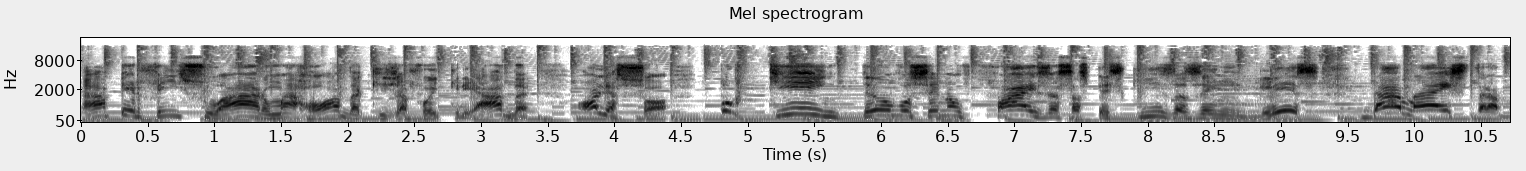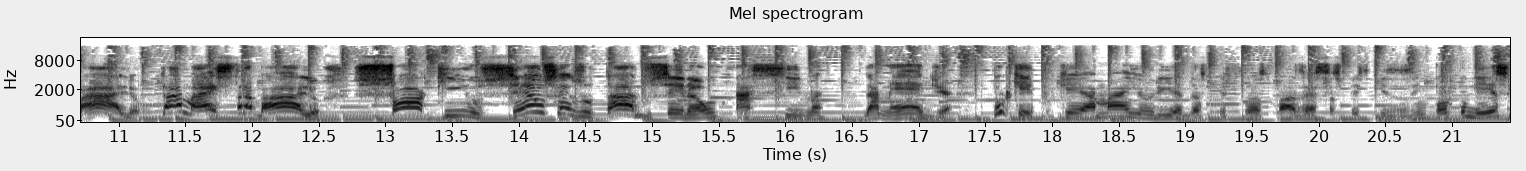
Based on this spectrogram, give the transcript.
aperfeiçoar uma roda que já foi criada, olha só, por que então você não faz essas pesquisas em inglês? Dá mais trabalho, dá mais trabalho. Só que os seus resultados serão acima da média. Por quê? Porque a maioria das pessoas faz essas pesquisas em português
